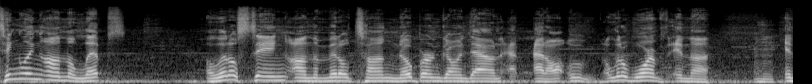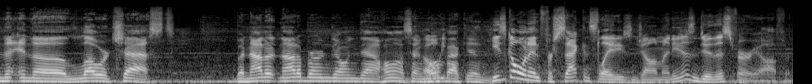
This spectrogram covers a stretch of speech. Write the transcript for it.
Tingling on the lips, a little sting on the middle tongue, no burn going down at, at all. Ooh, a little warmth in the mm-hmm. in the in the lower chest, but not a not a burn going down. Hold on a second, oh, going back in. Oh, He's going in for seconds, ladies and gentlemen. He doesn't do this very often.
